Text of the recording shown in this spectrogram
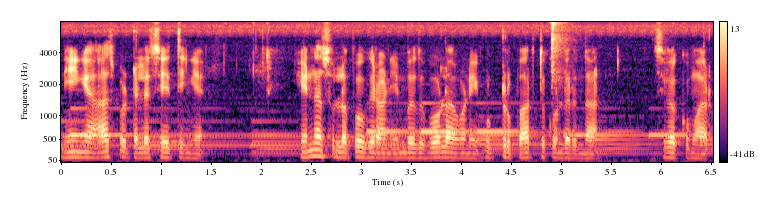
நீங்கள் ஹாஸ்பிட்டலில் சேர்த்தீங்க. என்ன சொல்ல போகிறான் என்பது போல அவனை உற்று பார்த்து கொண்டிருந்தான் சிவகுமார்.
